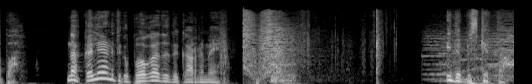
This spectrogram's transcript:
அப்பா நான் கல்யாணத்துக்கு போகாதது காரணமே. இந்த பிஸ்கெட் தான்.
